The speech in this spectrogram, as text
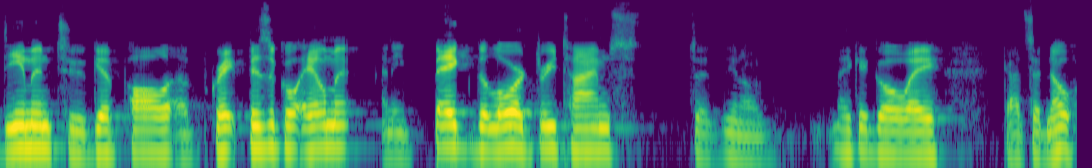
demon to give Paul a great physical ailment, and he begged the Lord three times to, you know, make it go away. God said, No,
